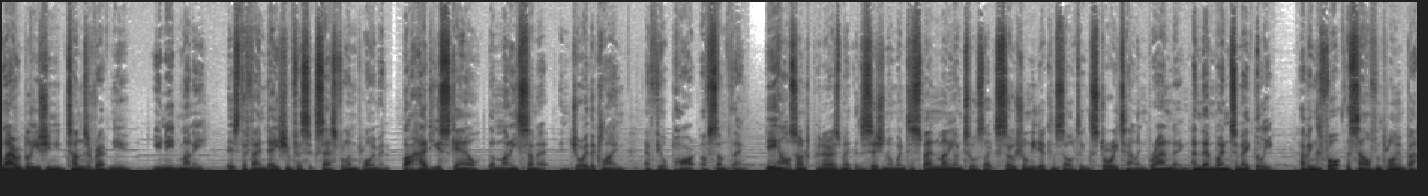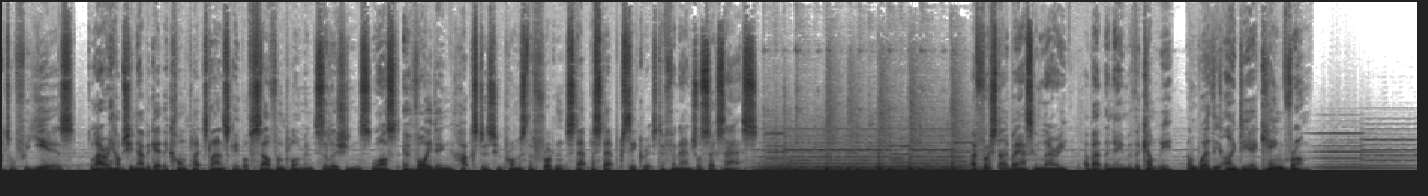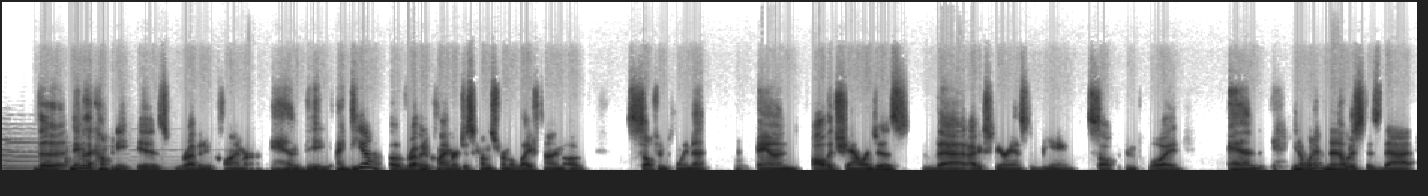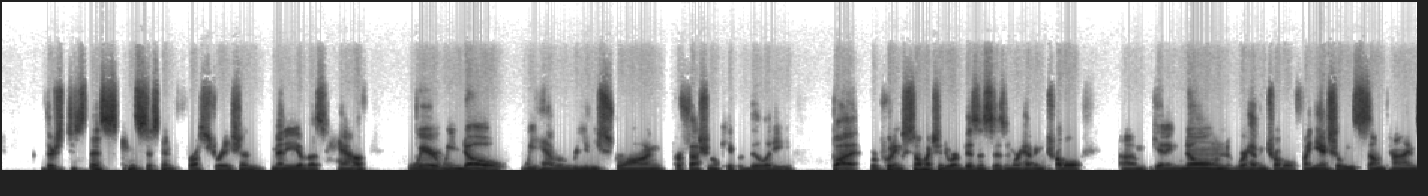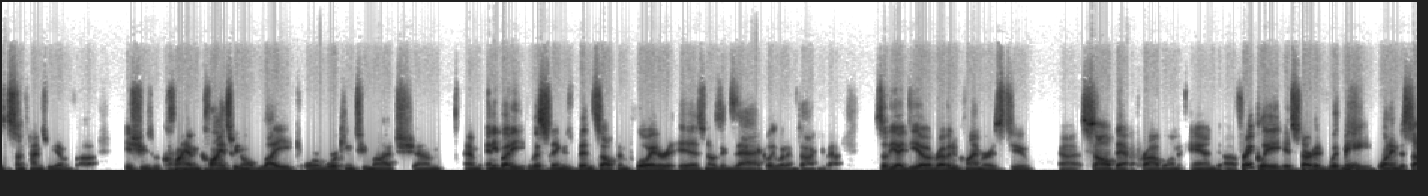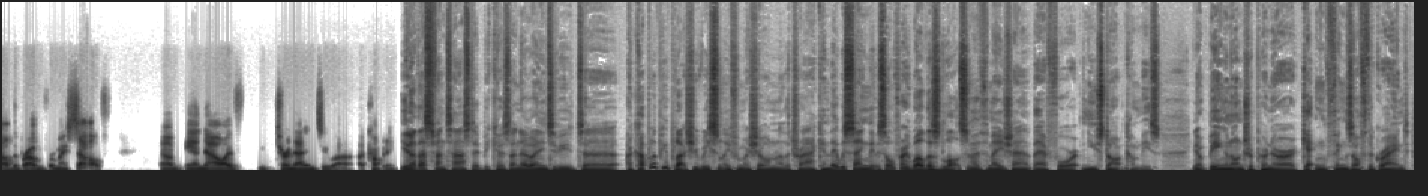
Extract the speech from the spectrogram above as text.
Larry believes you need tons of revenue, you need money. It's the foundation for successful employment. But how do you scale the money summit, enjoy the climb, and feel part of something? He helps entrepreneurs make the decision on when to spend money on tools like social media consulting, storytelling, branding, and then when to make the leap. Having fought the self employment battle for years, Larry helps you navigate the complex landscape of self employment solutions whilst avoiding hucksters who promise the fraudulent step by step secrets to financial success. I first started by asking Larry about the name of the company and where the idea came from. The name of the company is Revenue Climber. And the idea of Revenue Climber just comes from a lifetime of self employment and all the challenges that I've experienced being self employed. And, you know, what I've noticed is that there's just this consistent frustration many of us have where we know we have a really strong professional capability, but we're putting so much into our businesses and we're having trouble um, getting known. We're having trouble financially sometimes. Sometimes we have uh, issues with having clients we don't like or working too much. Um, um, anybody listening who's been self-employed or is knows exactly what I'm talking about. So the idea of Revenue Climber is to uh, solve that problem. And uh, frankly, it started with me wanting to solve the problem for myself. Um, and now I've turn that into a, a, company. You know, that's fantastic because I know I interviewed uh, a couple of people actually recently for my show on another track, and they were saying that it's all very well. There's lots of information out there for new start companies, you know, being an entrepreneur, getting things off the ground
